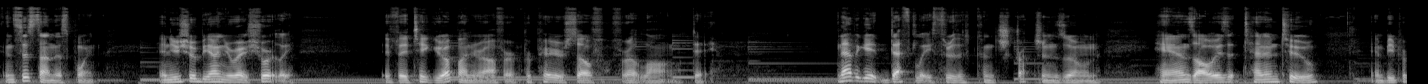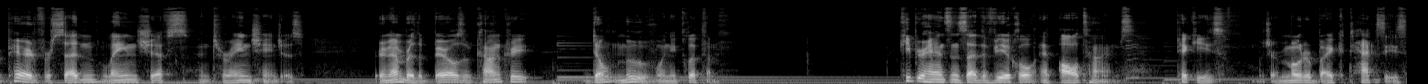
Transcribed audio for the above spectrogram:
Insist on this point, and you should be on your way shortly. If they take you up on your offer, prepare yourself for a long day. Navigate deftly through the construction zone, hands always at 10 and 2, and be prepared for sudden lane shifts and terrain changes. Remember, the barrels of concrete don't move when you clip them. Keep your hands inside the vehicle at all times. Pickies, which are motorbike taxis,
